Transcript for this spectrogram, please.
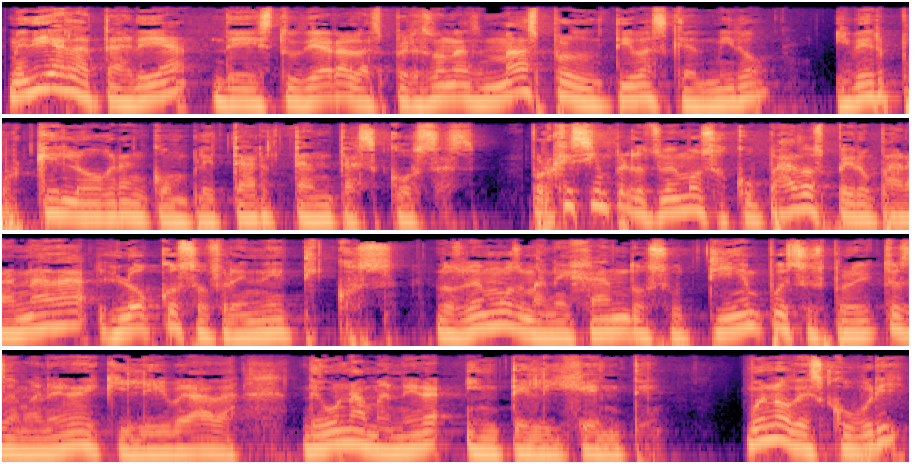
Me di a la tarea de estudiar a las personas más productivas que admiro y ver por qué logran completar tantas cosas. ¿Por qué siempre los vemos ocupados pero para nada locos o frenéticos? Los vemos manejando su tiempo y sus proyectos de manera equilibrada, de una manera inteligente. Bueno, descubrí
